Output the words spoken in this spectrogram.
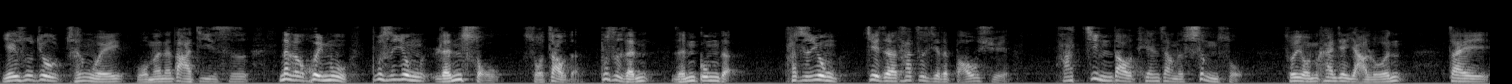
耶稣就成为我们的大祭司。那个会幕不是用人手所造的，不是人人工的，他是用借着他自己的宝血，他进到天上的圣所。所以我们看见亚伦在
